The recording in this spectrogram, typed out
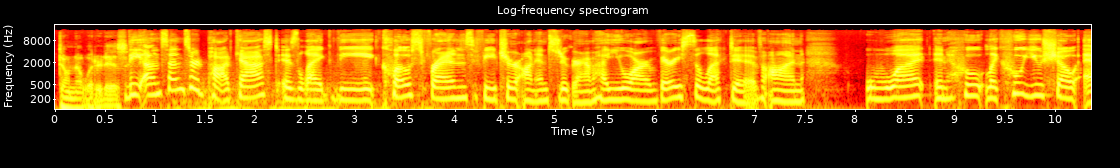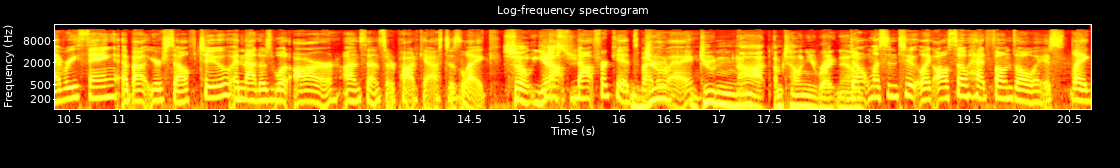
don't know what it is? The Uncensored podcast is like the close friends feature on Instagram, how you are very selective on what and who like who you show everything about yourself to and that is what our uncensored podcast is like So, yes- not, not for kids by do, the way do not. I'm telling you right now. don't listen to like also headphones always like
